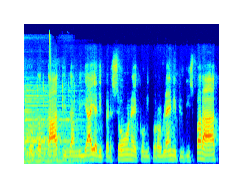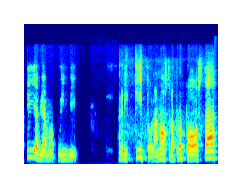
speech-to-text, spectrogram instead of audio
Contattati da migliaia di persone con i problemi più disparati, abbiamo quindi arricchito la nostra proposta,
